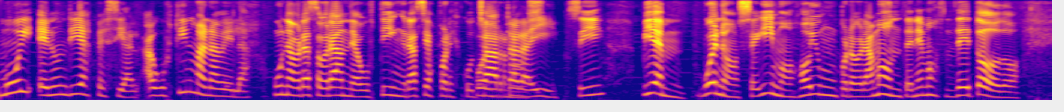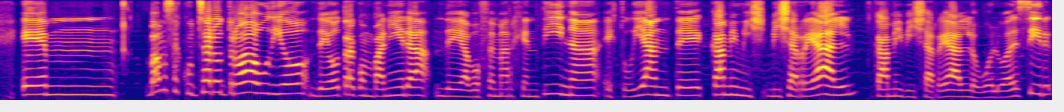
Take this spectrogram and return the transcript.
Muy en un día especial. Agustín Manabela. Un abrazo grande, Agustín. Gracias por escucharnos. Por estar ahí. ¿Sí? Bien, bueno, seguimos. Hoy un programón. Tenemos de todo. Eh, vamos a escuchar otro audio de otra compañera de Abofema Argentina, estudiante, Cami Villarreal, Cami Villarreal, lo vuelvo a decir,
